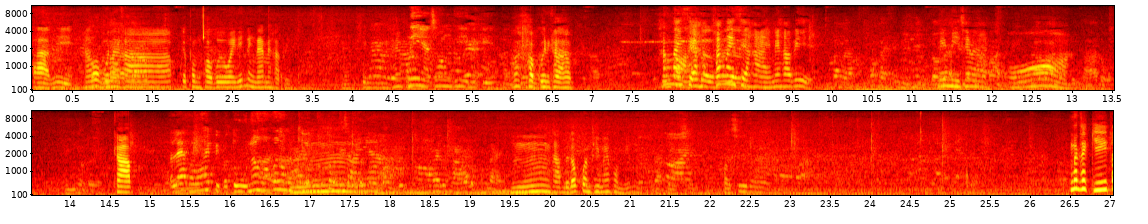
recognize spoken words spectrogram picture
ค่ะพี่ครับขอบคุณนะครับ เดี๋ยวผมขอเบอร์ไว้นิดหนึ่งได้ไหมครับพี่พิมพ์ให้ผมนี่ไงช่องพี่เมื่อกี้ ขอบคุณครับ ข้างในเสียข้างในเสียหายไหมครับพี่ไม่มีใช่ไหมอ๋อ ลูกค้าโดดทิ้งหมดเลย ครับ ตอนแรกเขาให้ปิดประตูเนอะเขาก็ลังกินตกใจอะให้ลูกค้าเขาหลบข้างในอืมครับเดี๋ยวรบกวนพิมพ์ให้ผมนิดหนึงขอชื่อด้วยครับเมื่อตะกี้ต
